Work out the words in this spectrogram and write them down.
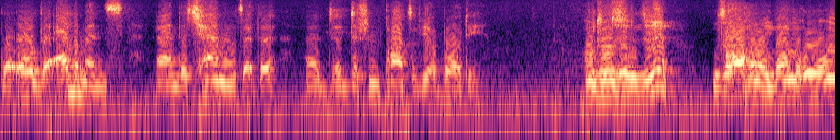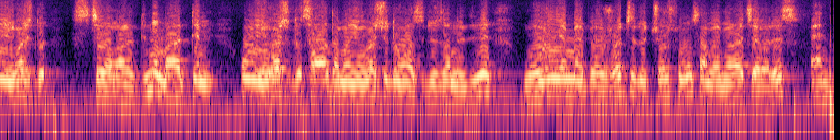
the, all the elements and the channels at the, the different parts of your body. And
